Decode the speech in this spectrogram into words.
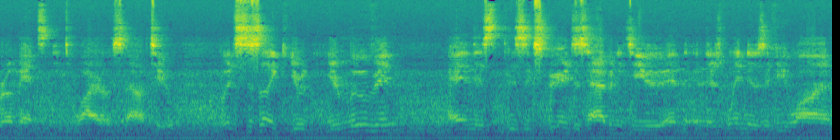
romance needs wireless now too. But it's just like you're you're moving, and this this experience is happening to you, and, and there's windows if you want,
